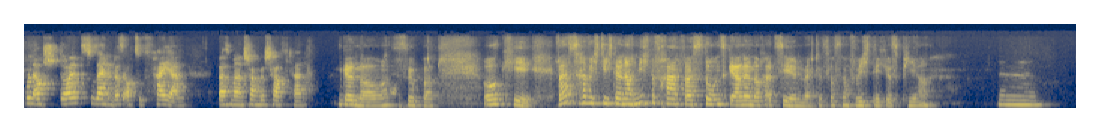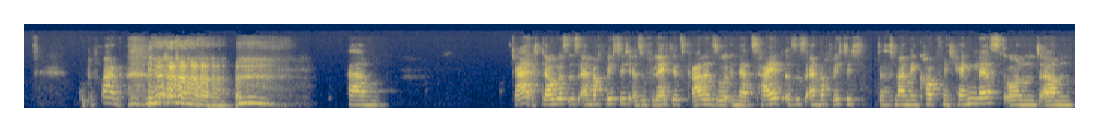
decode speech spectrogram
Und auch stolz zu sein und das auch zu feiern, was man schon geschafft hat. Genau, super. Okay, was habe ich dich denn noch nicht gefragt, was du uns gerne noch erzählen möchtest, was noch wichtig ist, Pia? Hm. Gute Frage. ähm, ja, ich glaube, es ist einfach wichtig, also vielleicht jetzt gerade so in der Zeit ist es einfach wichtig, dass man den Kopf nicht hängen lässt und ähm,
